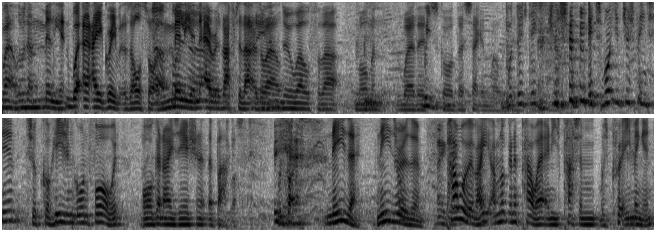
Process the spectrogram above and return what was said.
Well, there was a million. well, I I agree, but there's also No, a of course, million no. errors after that And as well. didn't do well for that moment where they We- scored their second goal. But there- there's just it's what you've just been saying. So cohesion going forward, organisation at the back. We've got neither. Neither of them. Power, right? I'm looking at power, and his passing was pretty minging.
